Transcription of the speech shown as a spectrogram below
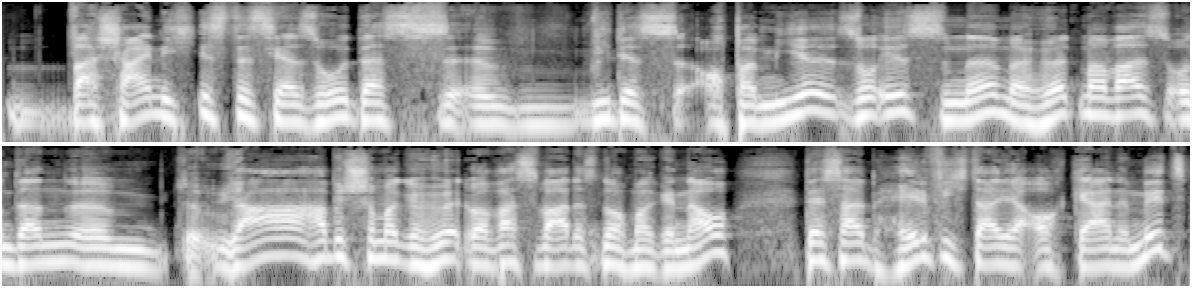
wahrscheinlich ist es ja so, dass äh, wie das auch bei mir so ist, ne? man hört mal was und dann ähm, ja, habe ich schon mal gehört, aber was war das nochmal genau? Deshalb helfe ich da ja auch gerne mit.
